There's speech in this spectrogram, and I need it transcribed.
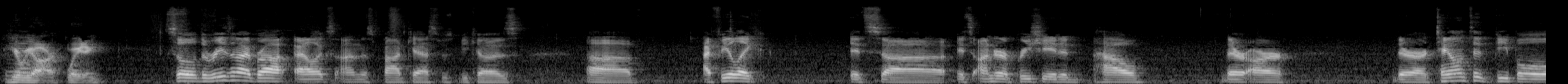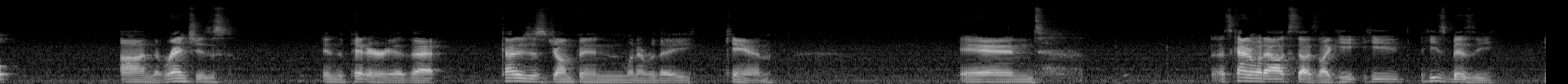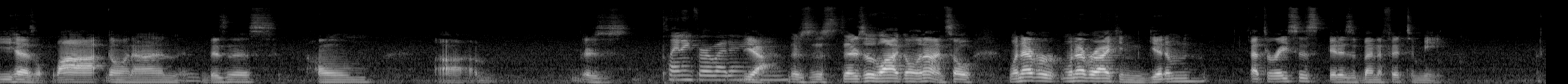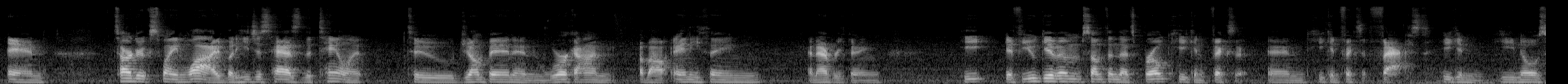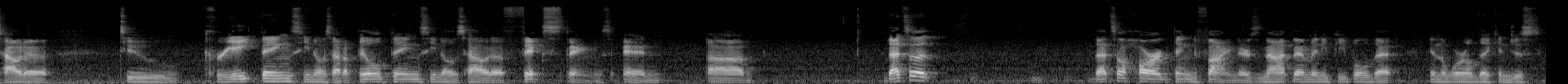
here we are waiting. So the reason I brought Alex on this podcast was because uh, I feel like it's uh, it's underappreciated how there are there are talented people on the wrenches in the pit area that kind of just jump in whenever they can. And that's kind of what Alex does. Like he he he's busy. He has a lot going on in business, home. Um, there's Planning for a wedding. yeah, there's just there's a lot going on. So whenever whenever I can get him at the races, it is a benefit to me. And it's hard to explain why, but he just has the talent to jump in and work on about anything and everything. He if you give him something that's broke, he can fix it and he can fix it fast. He can he knows how to to create things. He knows how to build things. He knows how to fix things, and um, that's a that's a hard thing to find. There's not that many people that in the world that can just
